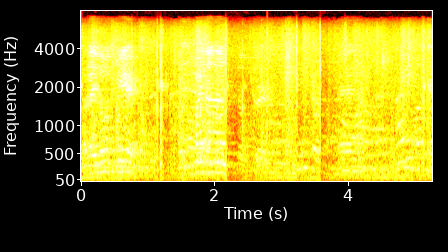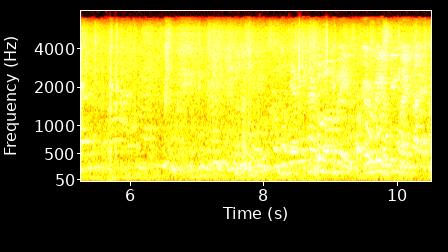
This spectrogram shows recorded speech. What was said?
but I don't care. Find another You're wasting my time.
